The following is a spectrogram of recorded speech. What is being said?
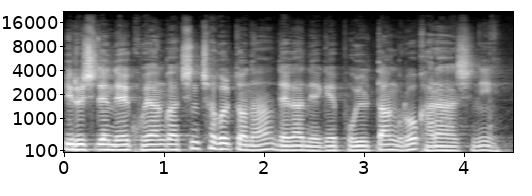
이르시되 내 고향과 친척을 떠나 내가 내게 보일 땅으로 가라 하시니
